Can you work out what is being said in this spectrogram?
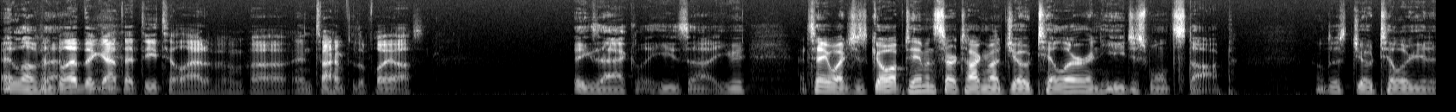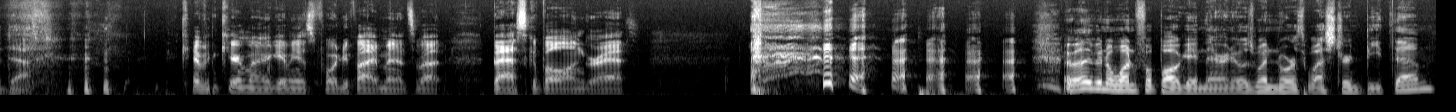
I love I'm that. glad they got that detail out of him uh, in time for the playoffs. Exactly. He's uh, you. I tell you what, just go up to him and start talking about Joe Tiller, and he just won't stop. He'll just Joe Tiller you to death. Kevin Kiermaier giving us 45 minutes about basketball on grass. I've only been to one football game there, and it was when Northwestern beat them.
